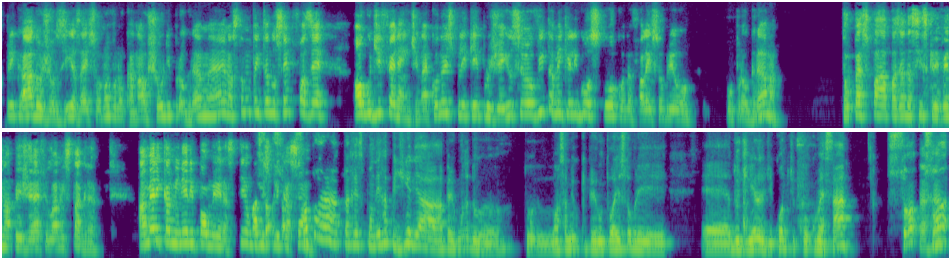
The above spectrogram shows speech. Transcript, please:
Obrigado, Josias. Aí sou novo no canal, show de programa. É, nós estamos tentando sempre fazer algo diferente, né? Quando eu expliquei para o Geilson, eu vi também que ele gostou quando eu falei sobre o, o programa. Então peço para a rapaziada se inscrever na PGF lá no Instagram. América Mineiro e Palmeiras, tem alguma só, explicação? Só, só para responder rapidinho ali a, a pergunta do, do, do, nosso amigo que perguntou aí sobre é, do dinheiro, de quanto de começar, só, uhum. só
